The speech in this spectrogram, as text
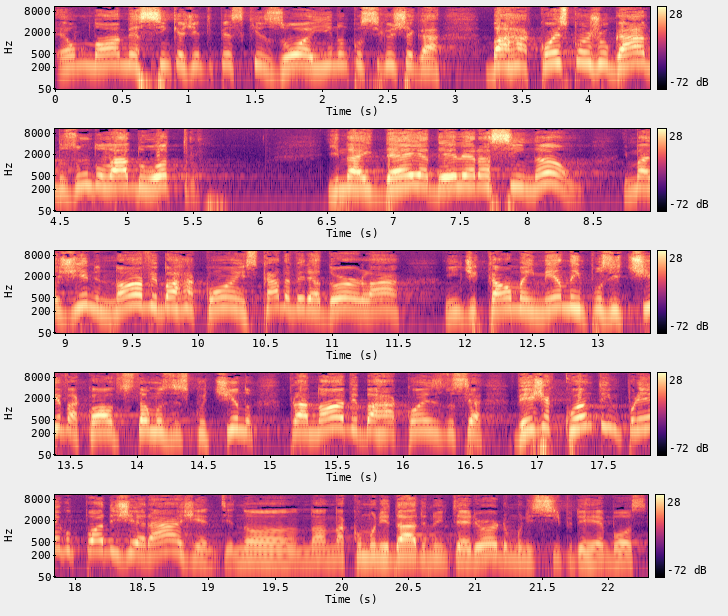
É um nome assim que a gente pesquisou aí e não conseguiu chegar. Barracões conjugados, um do lado do outro. E na ideia dele era assim: não, imagine nove barracões, cada vereador lá indicar uma emenda impositiva, a qual estamos discutindo, para nove barracões industriais. Veja quanto emprego pode gerar, gente, no, na, na, comunidade no interior do município de Rebouças.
